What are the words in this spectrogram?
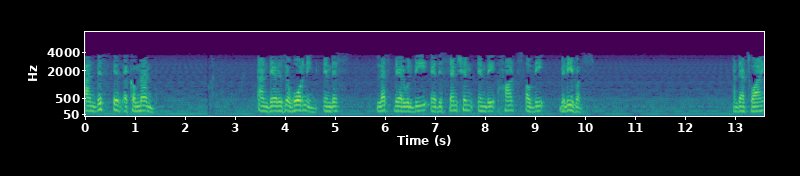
and this is a command and there is a warning in this lest there will be a dissension in the hearts of the believers. And that's why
